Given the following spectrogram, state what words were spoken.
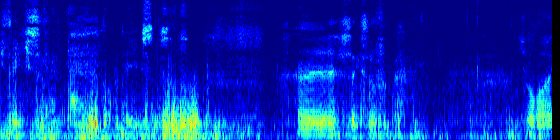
337 on the 6th of, uh, 6th of July.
